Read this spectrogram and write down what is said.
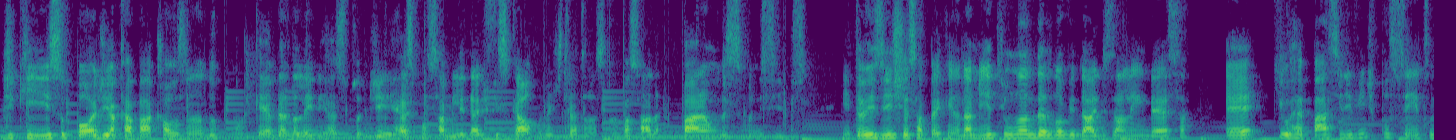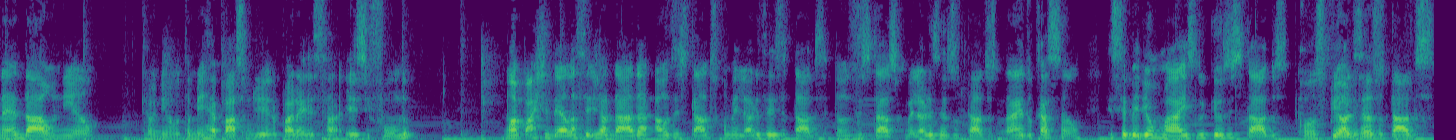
de que isso pode acabar causando uma quebra da lei de, de responsabilidade fiscal, como a gente tratou na semana passada, para um desses municípios. Então existe essa PEC em andamento e uma das novidades além dessa é que o repasse de 20% né, da União, que a União também repassa um dinheiro para essa, esse fundo, uma parte dela seja dada aos estados com melhores resultados. Então, os estados com melhores resultados na educação receberiam mais do que os estados com os piores resultados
